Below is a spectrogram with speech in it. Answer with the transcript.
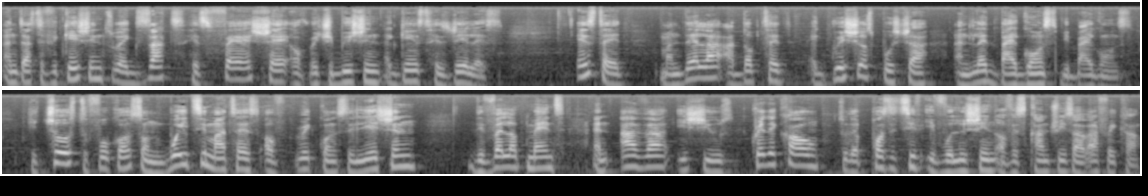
and justification to exact his fair share of retribution against his jailers. Instead, Mandela adopted a gracious posture and let bygones be bygones. He chose to focus on weighty matters of reconciliation, development, and other issues critical to the positive evolution of his country, South Africa.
